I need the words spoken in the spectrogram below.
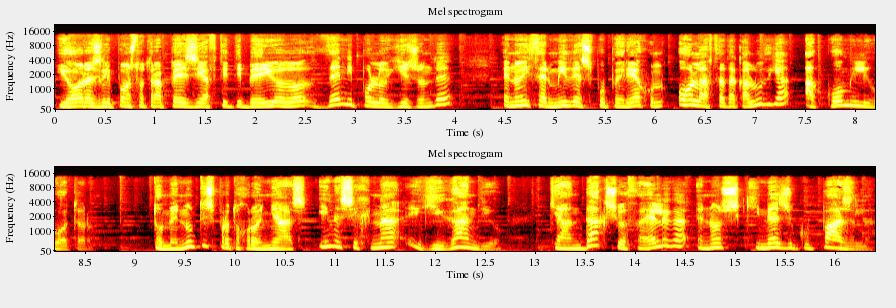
Οι ώρες λοιπόν στο τραπέζι αυτή την περίοδο δεν υπολογίζονται ενώ οι θερμίδες που περιέχουν όλα αυτά τα καλούδια ακόμη λιγότερο. Το μενού της πρωτοχρονιάς είναι συχνά γιγάντιο και αντάξιο θα έλεγα ενός κινέζικου πάζλα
